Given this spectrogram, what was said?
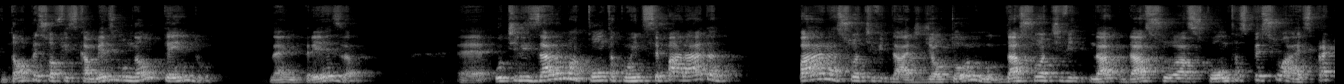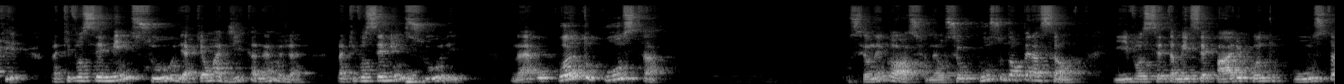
Então, a pessoa física, mesmo não tendo né, empresa, é, utilizar uma conta corrente separada para a sua atividade de autônomo da sua atividade, das suas contas pessoais. Para quê? Para que você mensure, aqui é uma dica, né, Rogério? Para que você mensure né, o quanto custa o seu negócio, né, o seu custo da operação. E você também separe o quanto custa,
